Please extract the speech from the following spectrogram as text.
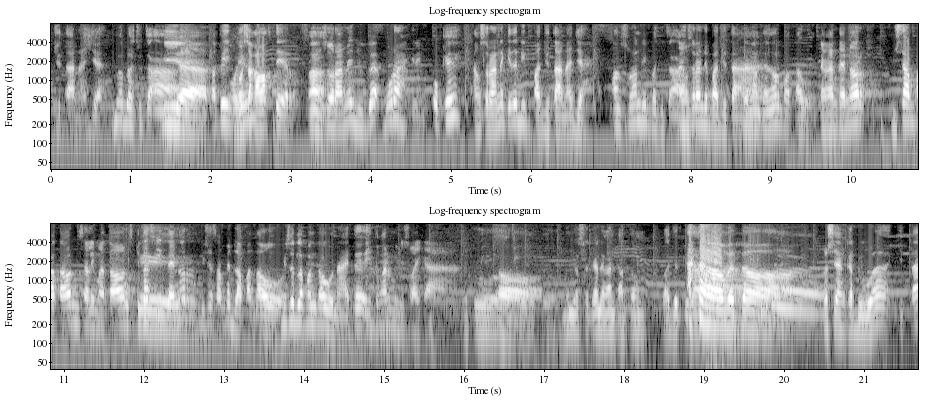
jutaan aja. 15 jutaan. Iya, tapi Oh, nggak iya? usah khawatir. Ah. Angsurannya juga murah gini. Oke, Angsurannya kita di 4 jutaan aja. angsuran di 4 jutaan. Angsuran di 4 jutaan. Dengan tenor 4 tahun. Dengan tenor bisa 4 tahun, bisa 5 tahun. Oke. Kita sih tenor bisa sampai 8 tahun. Bisa 8 tahun. Nah, itu hitungan menyesuaikan. betul, Gitu. betul, betul. Menyesuaikan dengan kantong budget kita. Betul. Benar. Terus yang kedua, kita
